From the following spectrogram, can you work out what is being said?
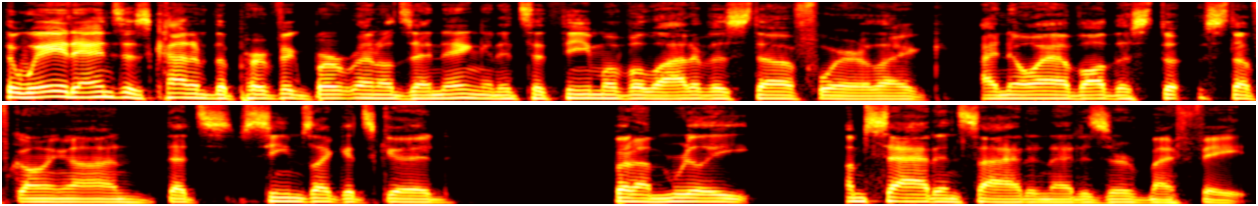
the way it ends is kind of the perfect Burt Reynolds ending, and it's a theme of a lot of his stuff. Where like, I know I have all this st- stuff going on that seems like it's good, but I'm really I'm sad inside, and I deserve my fate.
